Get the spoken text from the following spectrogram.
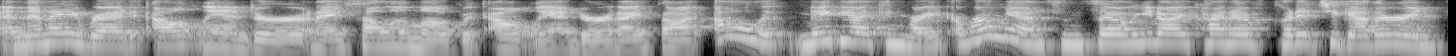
And then I read Outlander and I fell in love with Outlander and I thought, oh, maybe I can write a romance. And so, you know, I kind of put it together. And,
